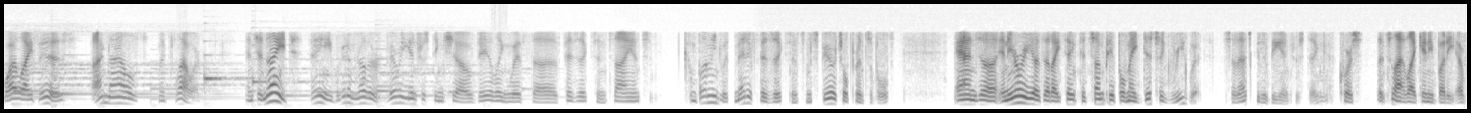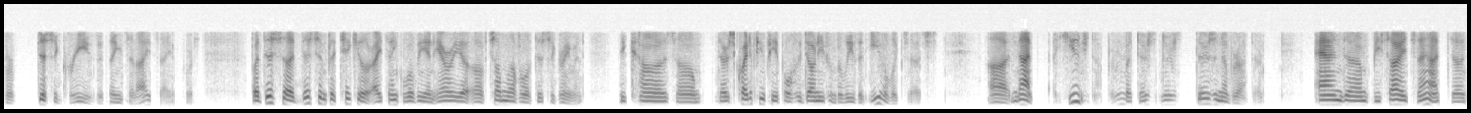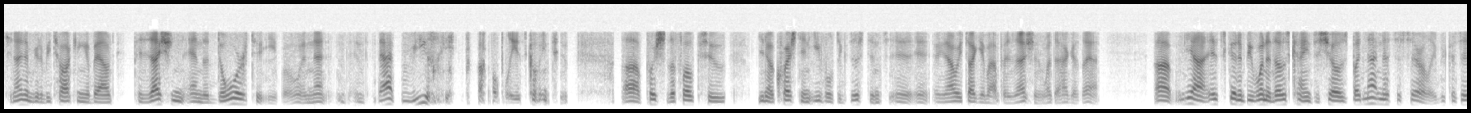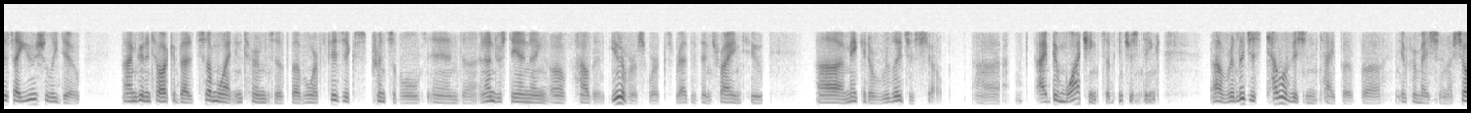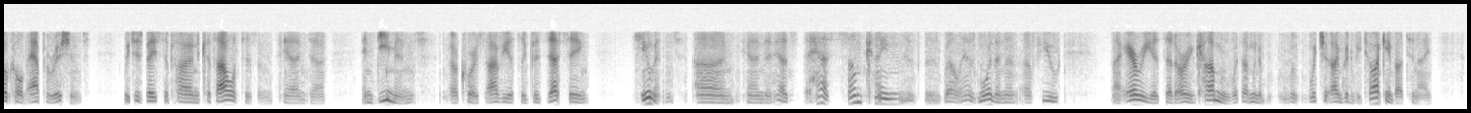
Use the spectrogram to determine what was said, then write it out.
Life Is. I'm Niles MacFlouer. And tonight, hey, we're going to have another very interesting show dealing with uh, physics and science combined with metaphysics and some spiritual principles, and uh, an area that I think that some people may disagree with. So that's going to be interesting. Of course, it's not like anybody ever disagrees with things that I say, of course. But this, uh, this in particular, I think, will be an area of some level of disagreement because um, there's quite a few people who don't even believe that evil exists. Uh, not a huge number, but there's there's there's a number out there. And um, besides that, uh, tonight I'm going to be talking about possession and the door to evil, and that and that really probably is going to uh, push the folks who you know question evil's existence. Uh, uh, you're always talking about possession. What the heck is that? Uh, yeah, it's going to be one of those kinds of shows, but not necessarily, because as I usually do, I'm going to talk about it somewhat in terms of uh, more physics principles and uh, an understanding of how the universe works, rather than trying to uh, make it a religious show. Uh, I've been watching some interesting uh, religious television type of uh, information, a show called Apparitions, which is based upon Catholicism and uh, and demons of course, obviously possessing humans, um, and it has it has some kind of uh, well, it has more than a, a few uh, areas that are in common with I'm going to which I'm going to be talking about tonight.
